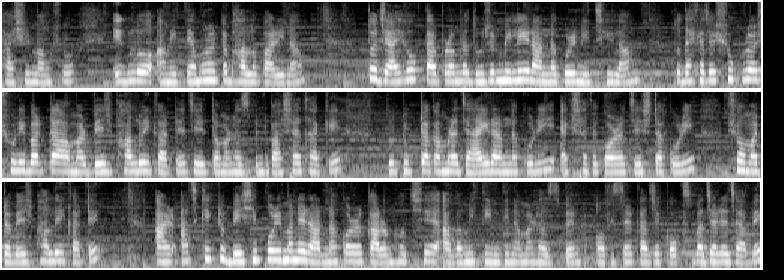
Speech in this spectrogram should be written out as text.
খাসির মাংস, এগুলো আমি তেমন একটা ভালো পারি না। তো যাই হোক, তারপর আমরা দুজন মিলেই রান্না করে নিচ্ছিলাম। তো দেখা যায় শুক্র আর শনিবারটা আমার বেশ ভালোই কাটে, যেহেতু আমার হাজব্যান্ড বাসায় থাকে। তো টুকটাক আমরা যাই রান্না করি, একসাথে করার চেষ্টা করি, সময়টা বেশ ভালোই কাটে। আর আজকে একটু বেশি পরিমাণে রান্না করার কারণ হচ্ছে, আগামী তিন দিন আমার হাজব্যান্ড অফিসের কাজে কক্সবাজারে যাবে।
